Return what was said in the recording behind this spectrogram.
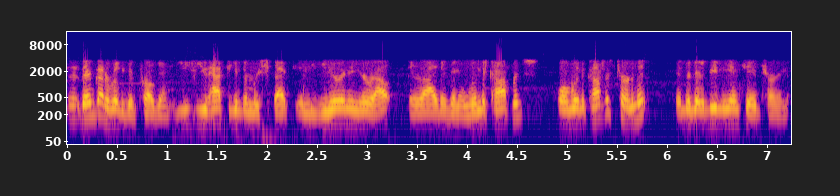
they've got a really good program. You, you have to give them respect. In year in and year out, they're either going to win the conference or win the conference tournament, and they're going to be in the NCAA tournament.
